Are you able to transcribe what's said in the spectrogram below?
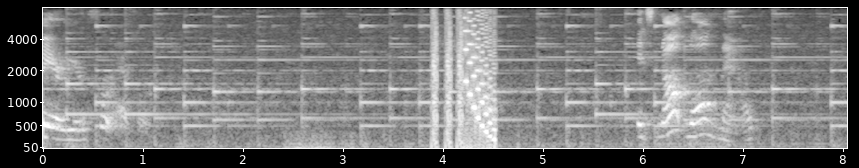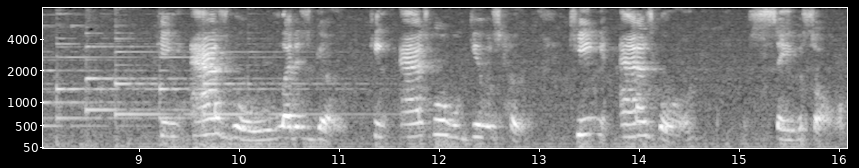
barrier forever. It's not long now. King Asgore will let us go. King Asgore will give us hope. King Asgore will save us all.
